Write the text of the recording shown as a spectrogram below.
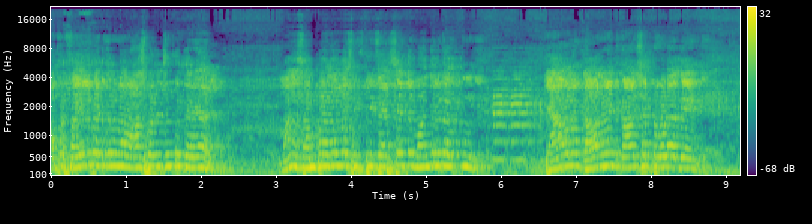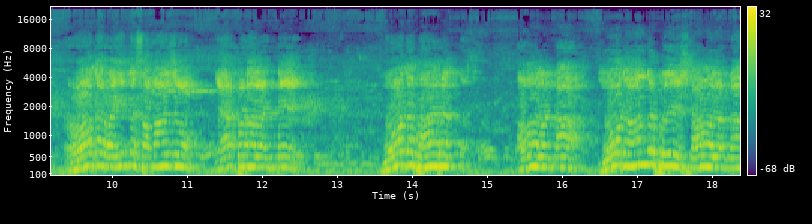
అప్పుడు ఫైల్ పెట్టుకుని మనం హాస్పిటల్ చుట్టూ తిరగాలి. మన సంపాదనలో ఫిఫ్టీ పర్సెంట్ మందులు అవుతుంది కేవలం గవర్నమెంట్ కాన్సెప్ట్ కూడా అదే అండి. రోగరహిత సమాజం ఏర్పడాలంటే యోగ భారత్ అవ్వాలన్నా యోగ ఆంధ్రప్రదేశ్ కావాలన్నా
